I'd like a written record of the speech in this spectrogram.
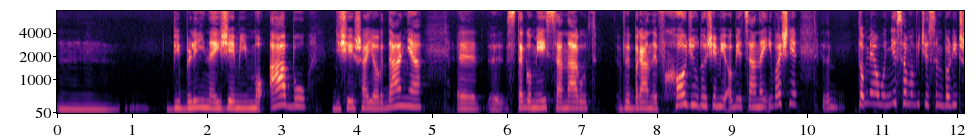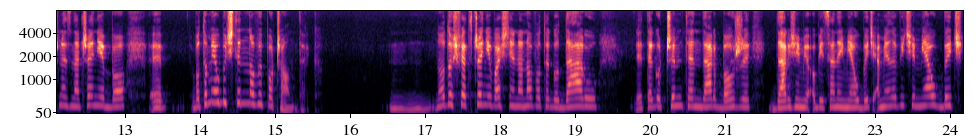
mm, biblijnej ziemi Moabu, dzisiejsza Jordania. E, e, z tego miejsca naród wybrany wchodził do ziemi obiecanej i właśnie e, to miało niesamowicie symboliczne znaczenie, bo, bo to miał być ten nowy początek. Mm, no, doświadczenie właśnie na nowo tego daru, tego, czym ten dar Boży, dar ziemi obiecanej miał być, a mianowicie miał być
